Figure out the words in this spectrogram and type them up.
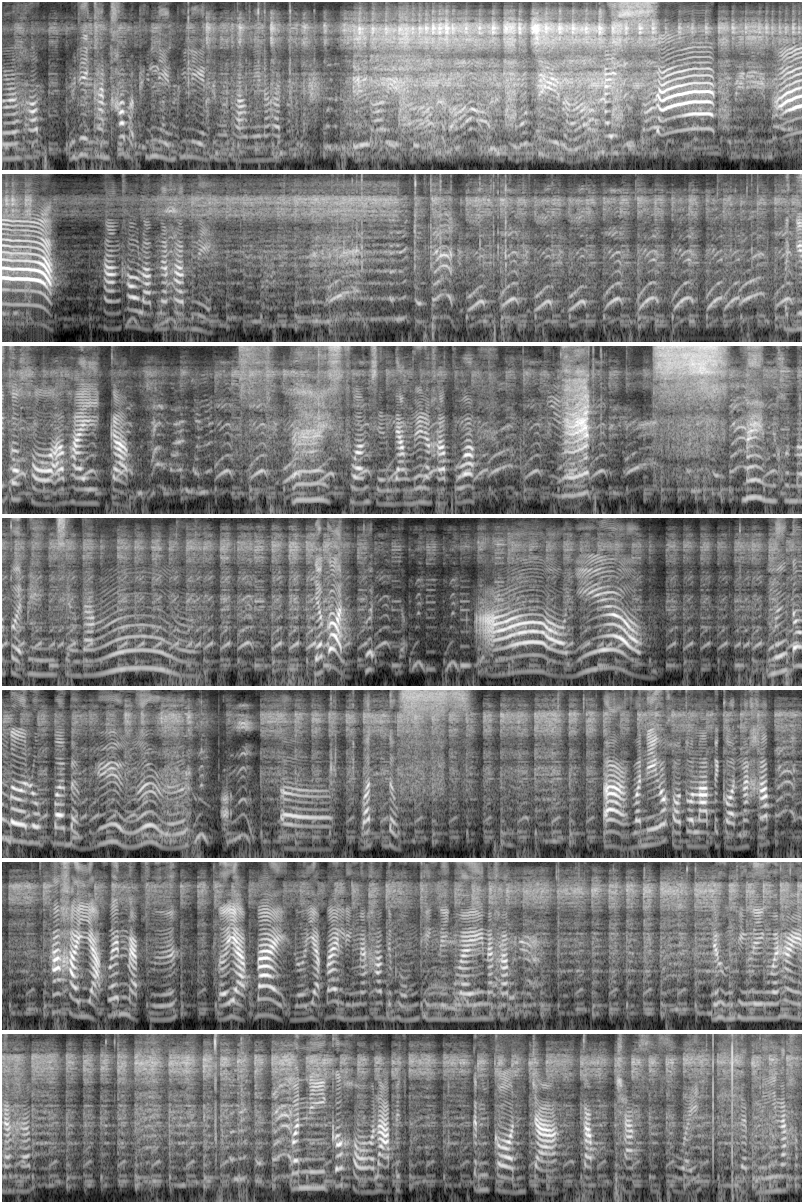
ดูนะครับ วิธีการเข้าแบบพี่เลนพี่เลนทางนี้นะครับ ไอ้ซัดอ่าทางเข้ารับนะครับนี่เมื่อกี้ก็ขออภัยกับเอ้ยความเสียงดังด้วยนะครับ เพราะว่าแอ๊ะแม่มีคนมาเปิดเพลงเสียงดัง เดี๋ยวก่อน เฮ้ยเดี๋ยว อ้าว เยี่ยม มึงต้องเดินลงไปแบบนี้อย่างนั้นเหรือเอ่อ what the f- อ่าวันนี้ก็ขอตัวลาไปก่อนนะครับ ถ้าใครอยากเล่นแมปหรือหรืออยากได้หรืออยากได้ลิงก์นะครับเดี๋ยวผมทิ้งลิงก์ไว้นะครับ เดี๋ยวผมทิ้งลิงก์ไว้ให้นะครับ วันนี้ก็ขอลาไป กันก่อนจากกับฉากสวยๆแบบนี้นะครับ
